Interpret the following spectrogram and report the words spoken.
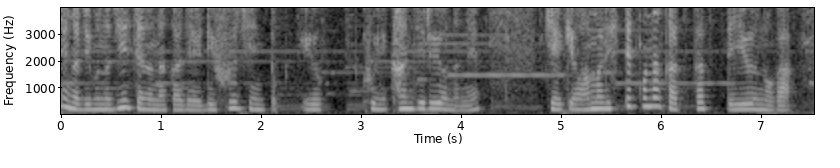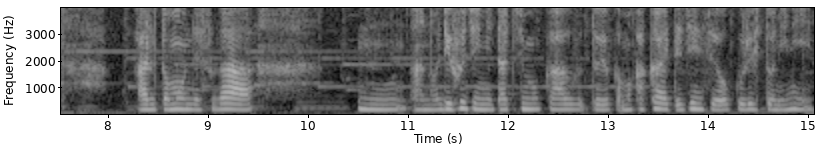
身が自分の人生の中で理不尽というふうに感じるようなね経験をあまりしてこなかったっていうのがあると思うんですがうん、あの理不尽に立ち向かうというか、まあ、抱えて人生を送る人に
